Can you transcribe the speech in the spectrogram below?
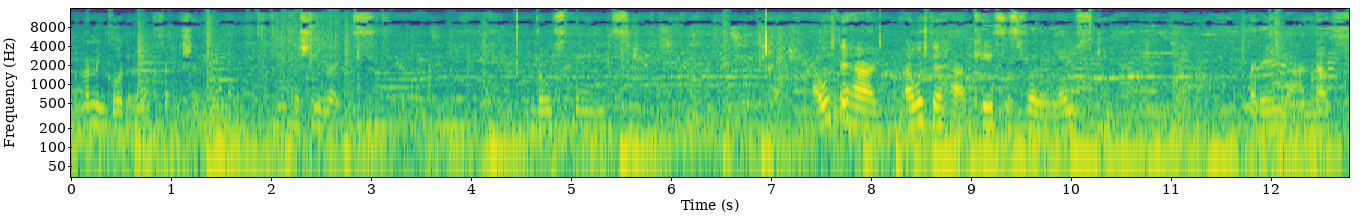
But let me go to that section. Because she likes those things. I wish they had I wish they had cases for the low ski. But they ain't got enough.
